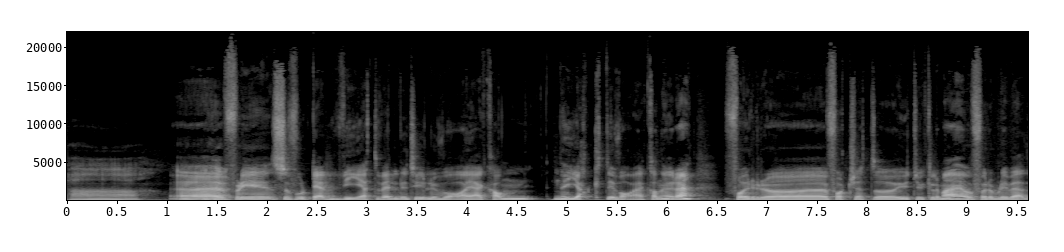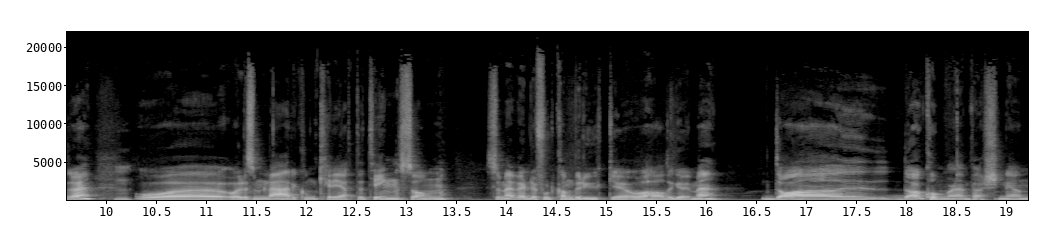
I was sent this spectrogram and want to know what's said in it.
Ah, okay. uh, Fordi så fort jeg vet veldig tydelig hva jeg kan nøyaktig hva jeg kan gjøre for å fortsette å utvikle meg og for å bli bedre. Mm. Og, og liksom lære konkrete ting som, som jeg veldig fort kan bruke og ha det gøy med. Da, da kommer den passion igjen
